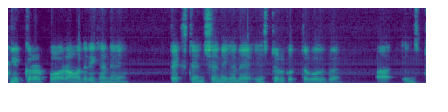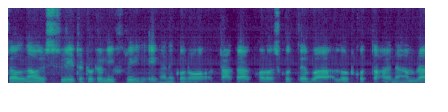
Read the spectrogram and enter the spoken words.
ক্লিক করার পর আমাদের এখানে একটা এক্সটেনশন এখানে ইনস্টল করতে বলবে। ইনস্টল নাও ইটস ফ্রি এটা টোটালি ফ্রি এখানে কোনো টাকা খরচ করতে বা লোড করতে হয় না। আমরা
